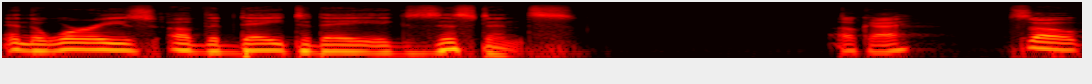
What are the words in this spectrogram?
and the worries of the day-to-day existence. Okay. So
